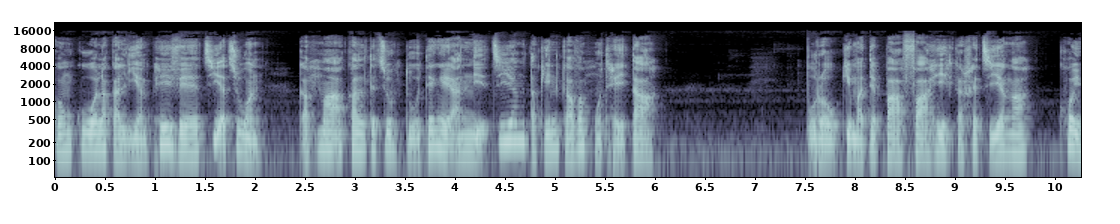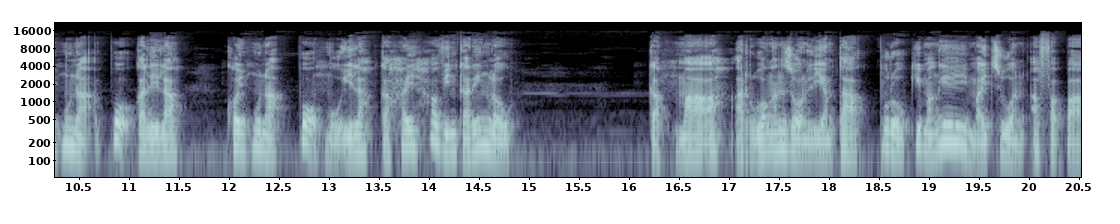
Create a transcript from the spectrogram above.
kong kuala ka liam phei ve chi a chuan ka hma akal te chu tu te nge an ni chiang takin ka va mu thei ta. Puro ki mate pa fa hi ka hre chianga, khoi muna po kalila khoi muna po mu ila ka hai havin ka ring lo. Ka ma a aruang an zon liam tak, puro ki mange mai chuan a fa pa.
